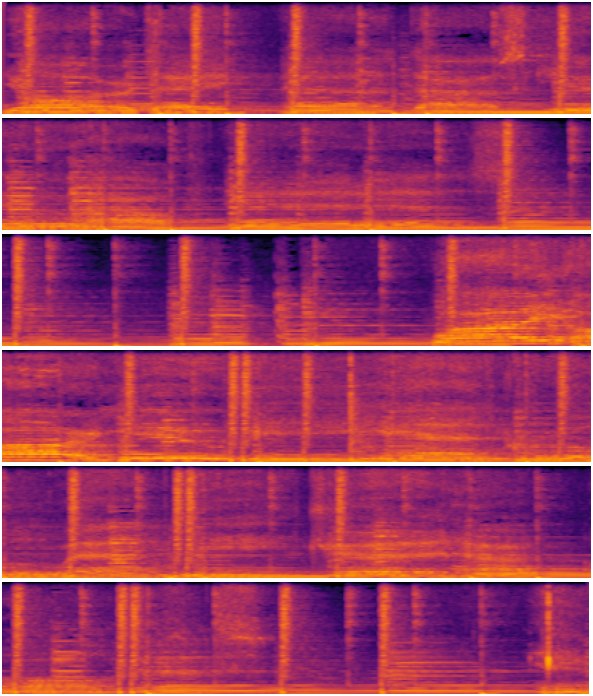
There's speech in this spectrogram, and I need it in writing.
your day and ask you how it is. Why are you being cruel when we could have all this? In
